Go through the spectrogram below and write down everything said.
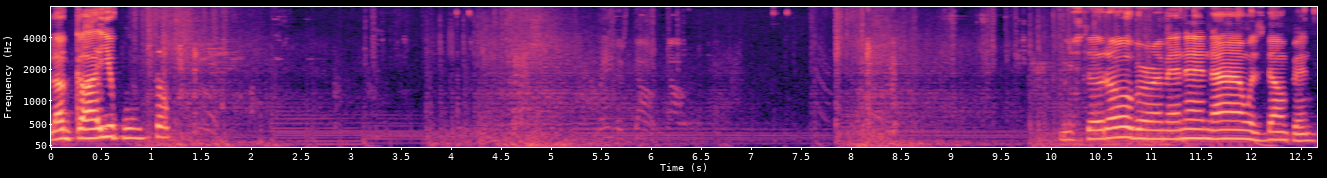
Lag kayo, puto. You stood over him and then I was dumping.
